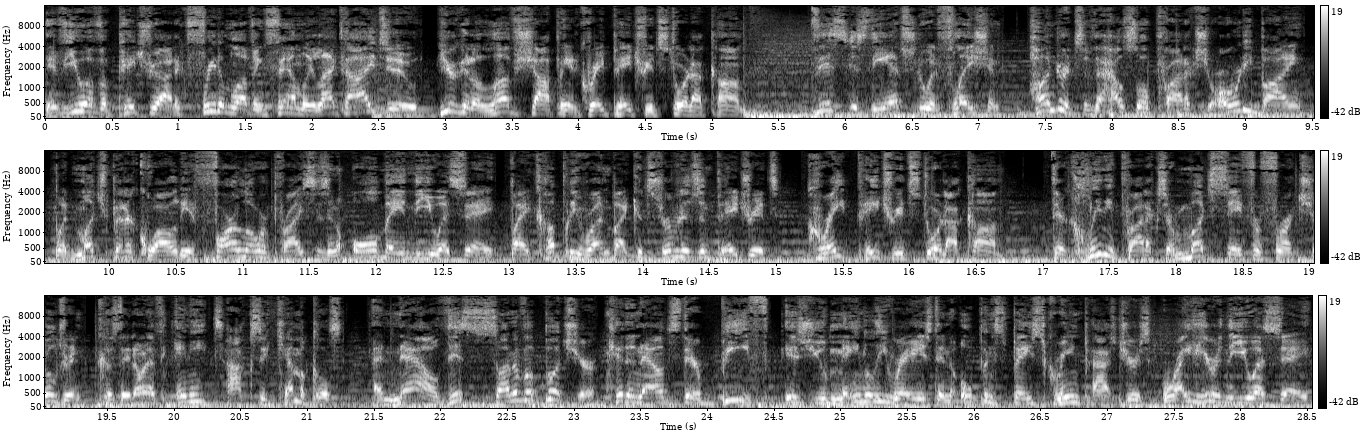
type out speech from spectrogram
If you have a patriotic, freedom loving family like I do, you're going to love shopping at GreatPatriotStore.com. This is the answer to inflation. Hundreds of the household products you're already buying, but much better quality at far lower prices and all made in the USA by a company run by conservatives and patriots, GreatPatriotStore.com. Their cleaning products are much safer for our children because they don't have any toxic chemicals. And now this son of a butcher can announce their beef is humanely raised in open space green pastures right here in the USA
